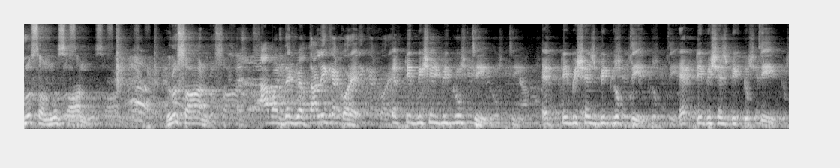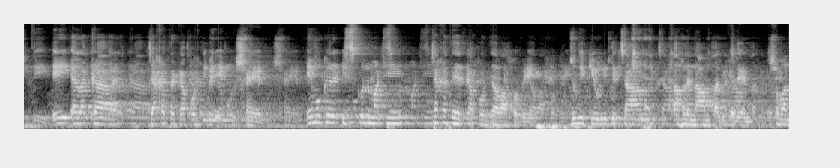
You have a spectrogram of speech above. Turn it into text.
লুসন লুসন লুসন আবার দেখবে তালিকা করে একটি বিশেষ বিজ্ঞপ্তি একটি বিশেষ বিজ্ঞপ্তি একটি বিশেষ বিজ্ঞপ্তি। এই এলাকায় জাকাতের কাপড় দিবেন এমন সাহেব। এমুকের স্কুল মাঠে জাকাতের কাপড় দেওয়া হবে। যদি কেউ নিতে চান, তাহলে নাম তালিকা দেন। সবার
